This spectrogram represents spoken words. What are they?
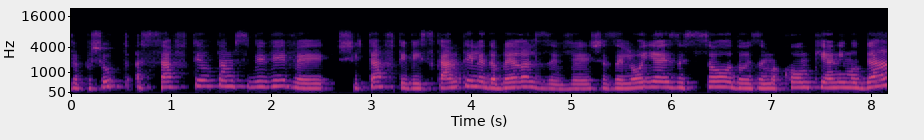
ופשוט אספתי אותם סביבי ושיתפתי והסכמתי לדבר על זה ושזה לא יהיה איזה סוד או איזה מקום כי אני מודה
